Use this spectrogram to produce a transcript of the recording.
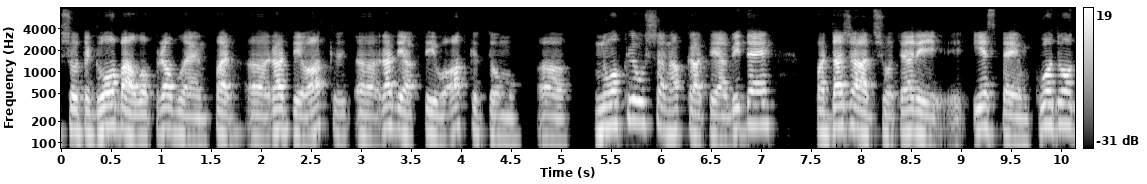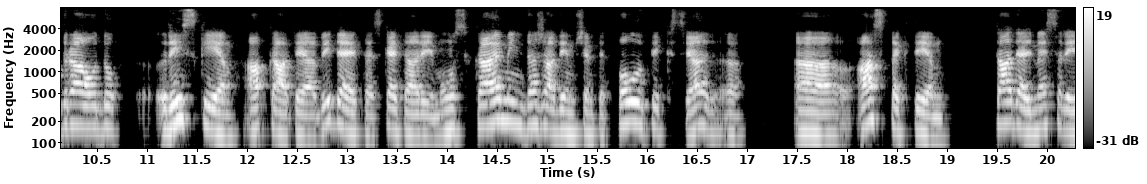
šo globālo problēmu par uh, radioatkri, uh, radioaktīvo atkritumu uh, nokļūšanu apkārtējā vidē, uh, par dažādu šo arī iespējamu kodoldraudu, riskiem apkārtējā vidē, tā skaitā arī mūsu kaimiņu dažādiem šiem politikas ja, aspektiem. Tādēļ mēs arī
